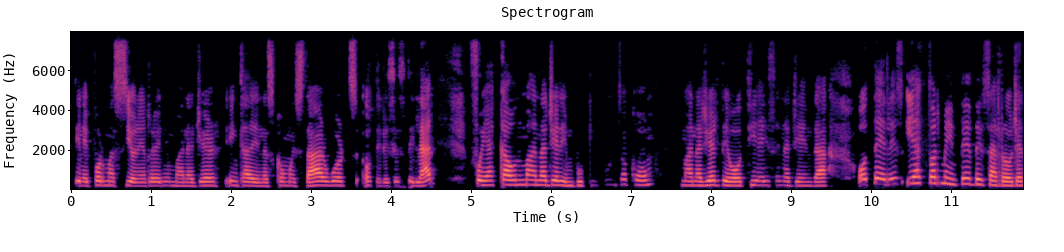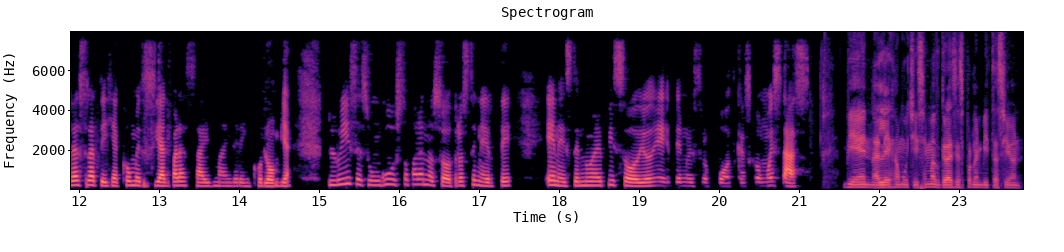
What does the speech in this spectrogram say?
tiene formación en Revenue Manager en cadenas como Star Wars, Hoteles Estelar. Fue Account Manager en Booking.com manager de OTAs en Agenda Hoteles y actualmente desarrolla la estrategia comercial para Sideminder en Colombia. Luis, es un gusto para nosotros tenerte en este nuevo episodio de, de nuestro podcast. ¿Cómo estás? Bien, Aleja, muchísimas gracias por la invitación.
